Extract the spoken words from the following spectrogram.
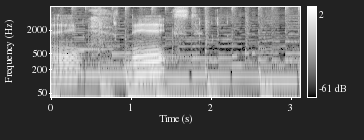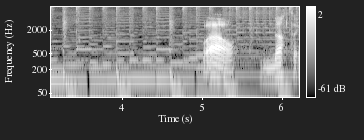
Think. Next. Wow, nothing.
